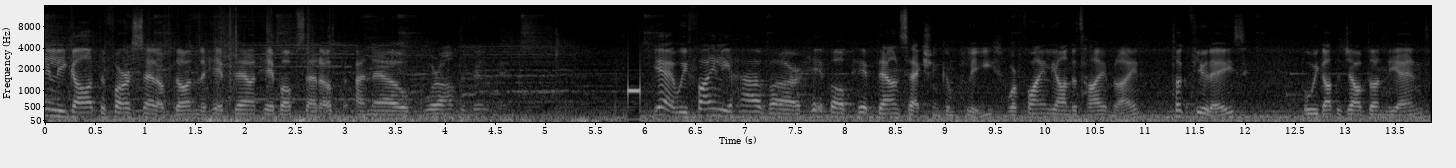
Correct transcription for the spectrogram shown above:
Finally got the first setup done, the hip down, hip up setup, and now we're on to building. Yeah, we finally have our hip up, hip down section complete. We're finally on the timeline. Took a few days, but we got the job done in the end.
